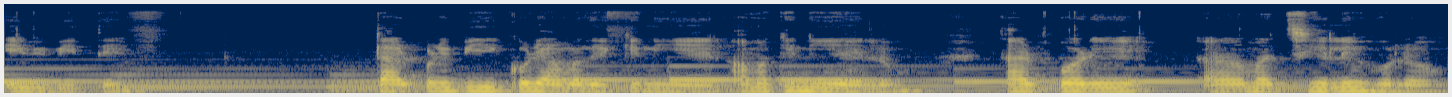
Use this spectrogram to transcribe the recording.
এবিবিতে তারপরে বিয়ে করে আমাদেরকে নিয়ে, আমাকে নিয়ে এলো। তারপরে আমার ছেলে হলো।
